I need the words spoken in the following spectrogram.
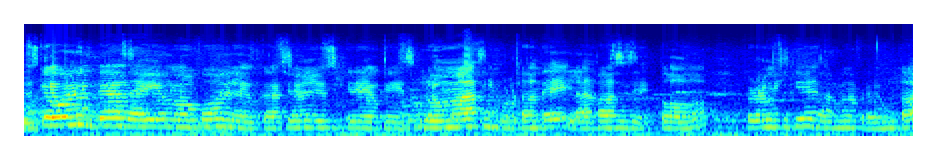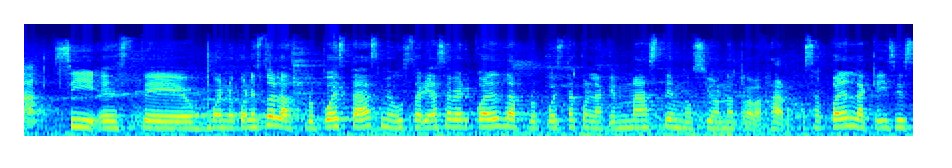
Es que bueno que tengas ahí un ojo en la educación, yo sí creo que es lo más importante, las bases de todo. Pero a mí si quieres alguna pregunta. Sí, este, bueno, con esto de las propuestas, me gustaría saber cuál es la propuesta con la que más te emociona trabajar. O sea, cuál es la que dices,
